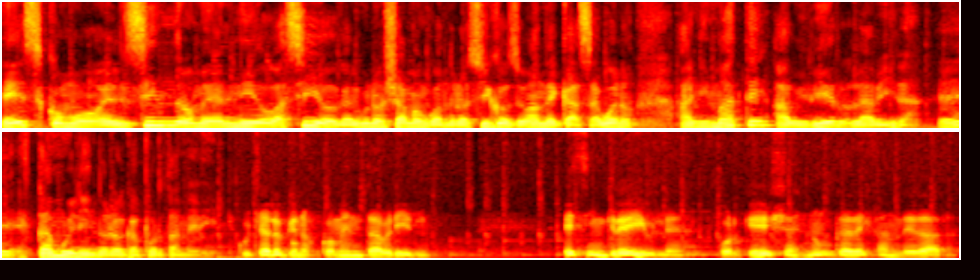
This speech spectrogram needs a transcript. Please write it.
Es como el síndrome del nido vacío que algunos llaman cuando los hijos se van de casa. Bueno, animate a vivir la vida. ¿eh? Está muy lindo lo que aporta Mary. Escucha lo que nos comenta Abril. Es increíble, porque ellas nunca dejan de dar,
